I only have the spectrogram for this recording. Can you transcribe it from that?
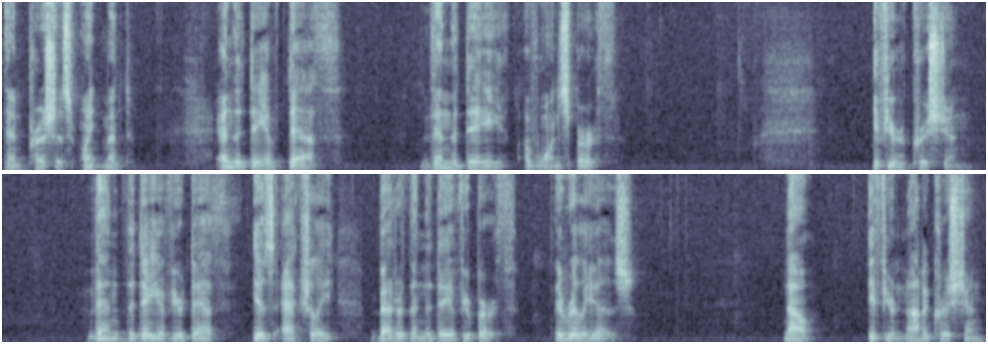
than precious ointment, and the day of death than the day of one's birth. If you're a Christian, then the day of your death is actually better than the day of your birth. It really is. Now, if you're not a Christian,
